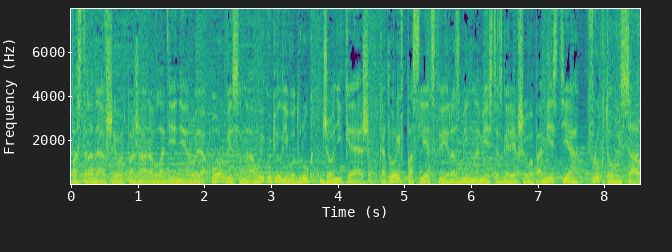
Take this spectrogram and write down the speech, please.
Пострадавший от пожара владения Роя Орбисона выкупил его друг Джонни Кэш, который впоследствии разбил на месте сгоревшего поместья фруктовый сад.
